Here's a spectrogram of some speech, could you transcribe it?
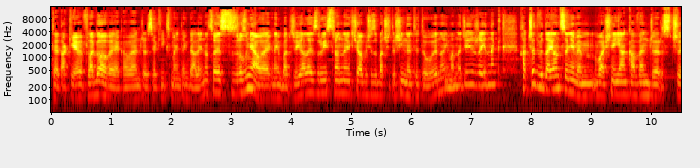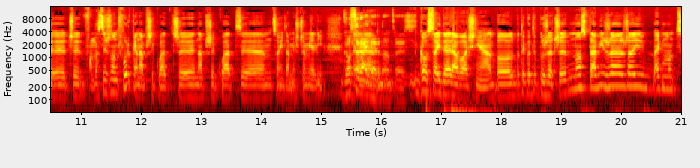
te takie flagowe, jak Avengers, jak X-Men i tak dalej, no co jest zrozumiałe jak najbardziej, ale z drugiej strony chciałaby się zobaczyć też inne tytuły, no i mam nadzieję, że jednak Hatchet wydający, nie wiem, właśnie Young Avengers, czy, czy Fantastyczną Czwórkę na przykład, czy na przykład, co oni tam jeszcze mieli? Ghost Rider, no to jest... Ghost Ridera właśnie, albo, albo tego typu rzeczy, no sprawi, że, że Egmont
